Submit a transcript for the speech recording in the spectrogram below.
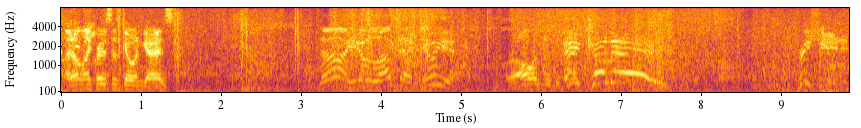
Trank gun I don't like where this is going, guys. No, you don't like that, do you? We're all invisible. Incoming! Appreciate it.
